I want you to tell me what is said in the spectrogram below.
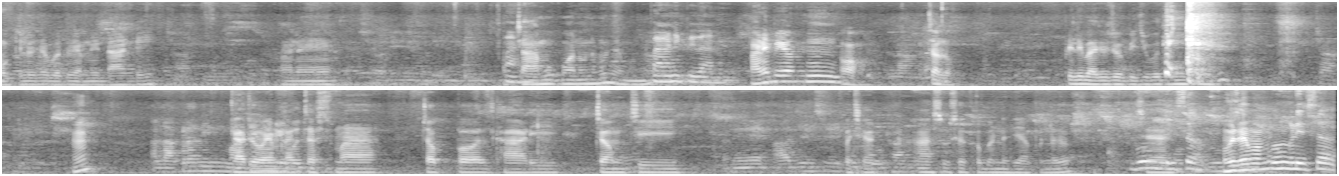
મૂકેલું છે બધું એમની દાંડી. અને ચા મૂકવાનું ને શું છે પાણી પીવાનું. પાણી પીવાનું. ઓહો. ચલો. પેલી બાજુ જો બીજું બધું. હમ? આ જો એમના ચશ્મા ચપ્પલ થાળી ચમચી પછી આ- આ શું છે ખબર નથી આપણને તો? ભૂંગળી છે હું છે મમ્મી? ભૂંગળી છે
